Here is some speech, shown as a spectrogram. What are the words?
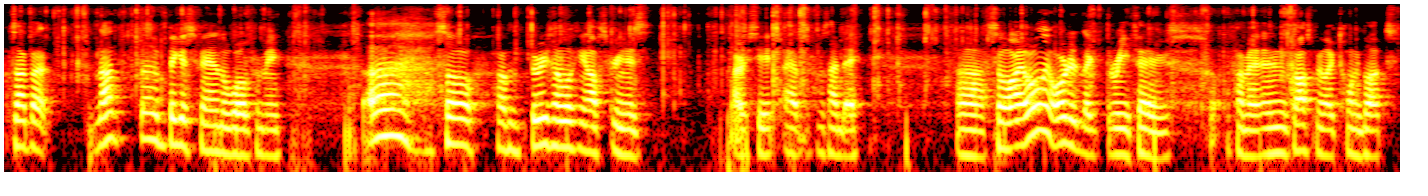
it's not that, not the biggest fan in the world for me. Uh, so um, the reason I'm looking off screen is my receipt. I have it from Sunday. Uh, so I only ordered like three things from it, and it cost me like twenty bucks.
